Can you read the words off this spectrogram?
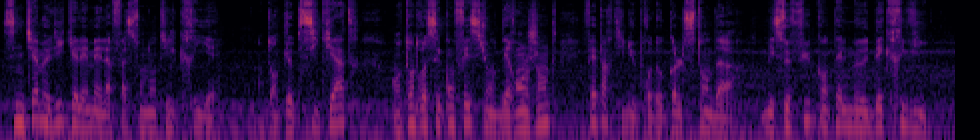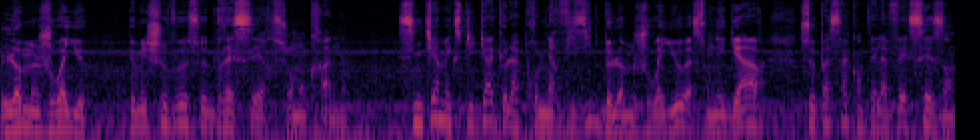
Cynthia me dit qu'elle aimait la façon dont il criait. En tant que psychiatre, entendre ses confessions dérangeantes fait partie du protocole standard, mais ce fut quand elle me décrivit, l'homme joyeux, que mes cheveux se dressèrent sur mon crâne. Cynthia m'expliqua que la première visite de l'homme joyeux à son égard se passa quand elle avait 16 ans.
